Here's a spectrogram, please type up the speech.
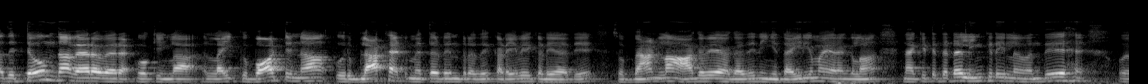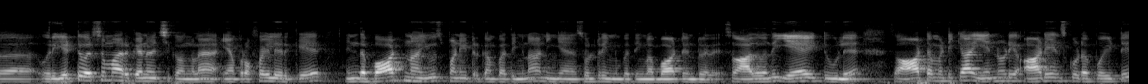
அது டேர்ம் தான் வேறு வேறு. ஓகேங்களா? லைக் பாட்டுன்னா ஒரு பிளாக் ஹேட் மெத்தடுன்றது கிடையவே கிடையாது. ஸோ பேன்லாம் ஆகவே ஆகாது. நீங்கள் தைரியமாக இறங்கலாம். நான் கிட்டத்தட்ட லிங்க்டில் வந்து ஒரு எட்டு வருஷமாக இருக்கேன்னு வச்சுக்கோங்களேன். என் ப்ரொஃபைல் இருக்குது இந்த பாட் நான் யூஸ் பண்ணிகிட்டு இருக்கேன் பார்த்தீங்கன்னா நீங்கள் சொல்கிறீங்க பார்த்தீங்களா பாட்டுன்றது ஸோ அது வந்து ஏஐ டூலு ஸோ ஆட்டோமேட்டிக்காக என்னுடைய ஆடியன்ஸ் கூட போயிட்டு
